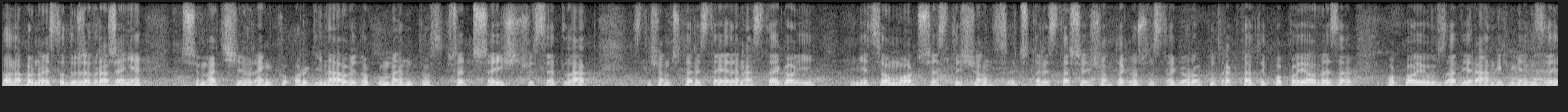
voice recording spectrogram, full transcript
No, na pewno jest to duże wrażenie trzymać w ręku oryginały dokumentów sprzed 600 lat z 1411 i nieco młodsze z 1466 roku. Traktaty pokojowe, za, pokojów zawieranych między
